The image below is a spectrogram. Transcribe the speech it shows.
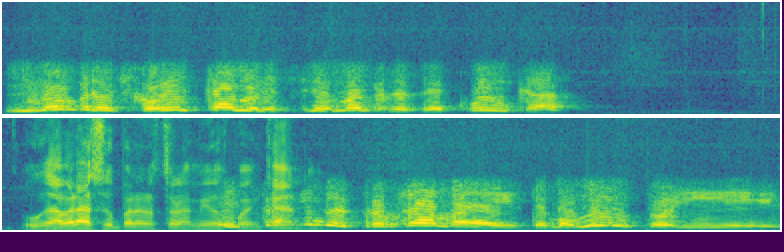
Mi nombre es Joel Calle, le estoy llamando desde Cuenca. Un abrazo para nuestros amigos estoy cuencanos. Estoy viendo el programa en este momento y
